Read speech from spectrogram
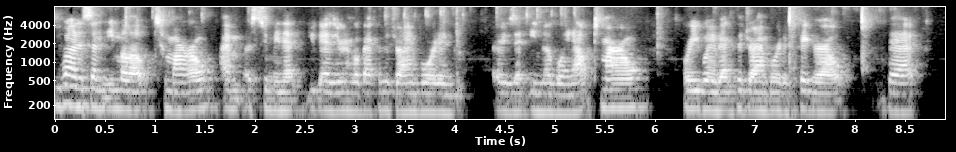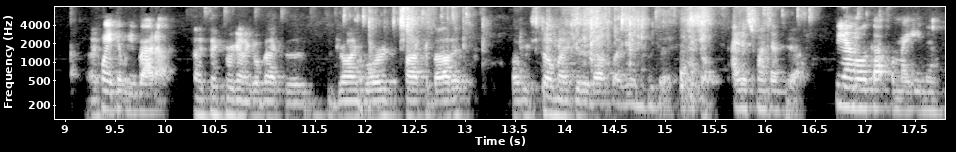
You wanted to send an email out tomorrow. I'm assuming that you guys are gonna go back to the drawing board and, or is that email going out tomorrow? Or are you going back to the drawing board to figure out that I- point that we brought up? I think we're going to go back to the- the drawing board, to talk about it, but we still might get it out by the end of the day. So, I just wanted Yeah. to be on the lookout for my email.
